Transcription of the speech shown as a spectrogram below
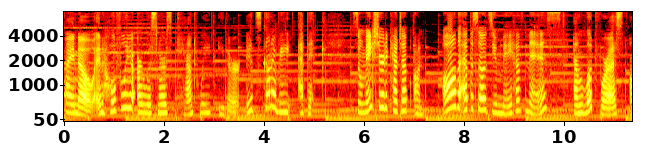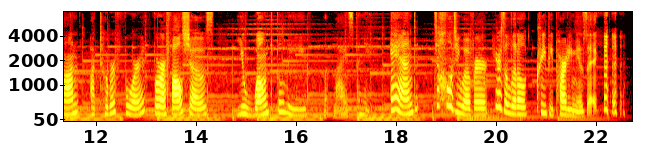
I know, and hopefully our listeners can't wait either. It's gonna be epic. So make sure to catch up on all the episodes you may have missed. And look for us on October 4th for our fall shows. You won't believe what lies beneath. And to hold you over, here's a little creepy party music.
